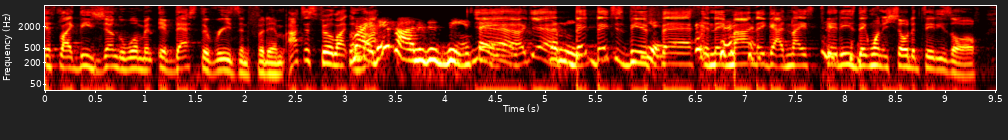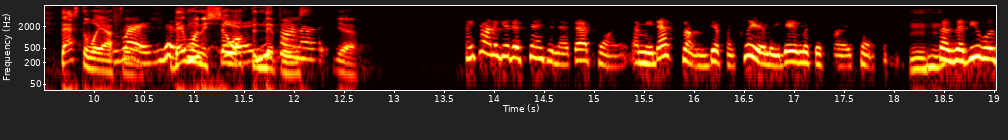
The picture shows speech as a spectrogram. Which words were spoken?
if like these younger women if that's the reason for them. I just feel like Right, lot- they probably just being yeah, fast. yeah. I they they just being yeah. fast and they mind they got nice titties. They want to show the titties off. That's the way I feel. Right. They want to show Yeah, off the nipples. tryna- yeah. They're trying to get attention at that point. I mean, that's something different. Clearly, they're looking for attention. hmm Because if you was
